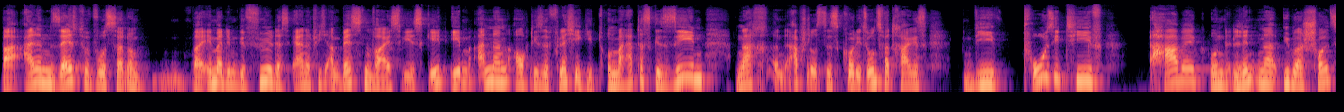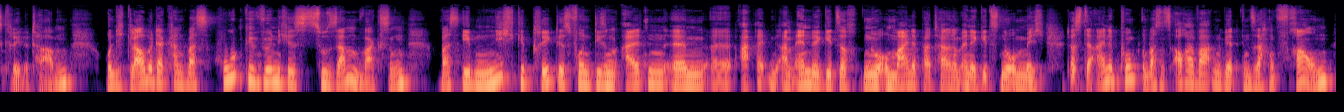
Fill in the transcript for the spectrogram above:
bei allem Selbstbewusstsein und bei immer dem Gefühl, dass er natürlich am besten weiß, wie es geht, eben anderen auch diese Fläche gibt. Und man hat das gesehen nach Abschluss des Koalitionsvertrages, wie positiv Habeck und Lindner über Scholz geredet haben. Und ich glaube, da kann was Ungewöhnliches zusammenwachsen, was eben nicht geprägt ist von diesem alten, ähm, äh, am Ende geht es auch nur um meine Partei und am Ende geht es nur um mich. Das ist der eine Punkt. Und was uns auch erwarten wird in Sachen Frauen,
